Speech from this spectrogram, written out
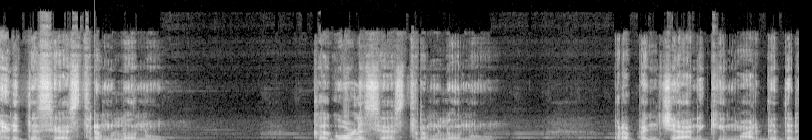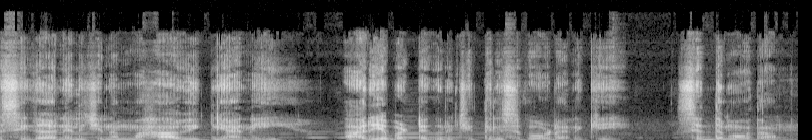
గణిత శాస్త్రంలోనూ ఖగోళ శాస్త్రంలోనూ ప్రపంచానికి మార్గదర్శిగా నిలిచిన మహావిజ్ఞాని ఆర్యభట్ట గురించి తెలుసుకోవడానికి సిద్ధమవుదాం.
